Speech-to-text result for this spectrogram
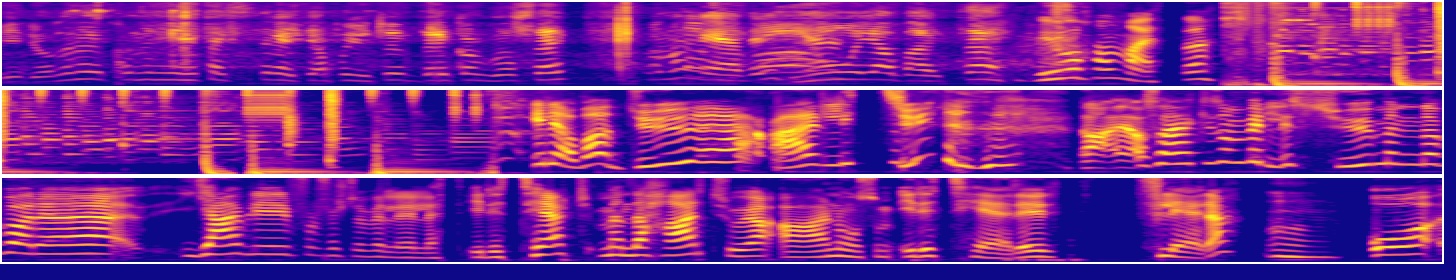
videoene. men Det kommer nye tekster hele tida på YouTube. Dere kan gå og se. Men han lever ikke. Jo, jeg veit det. Jo, han veit det. Iliada, du eh, er litt sur. Nei, altså jeg er ikke sånn veldig sur, men det er bare Jeg blir for det første veldig lett irritert, men det her tror jeg er noe som irriterer flere. Og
